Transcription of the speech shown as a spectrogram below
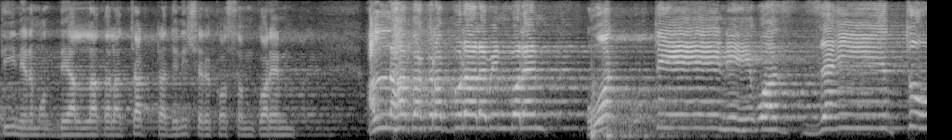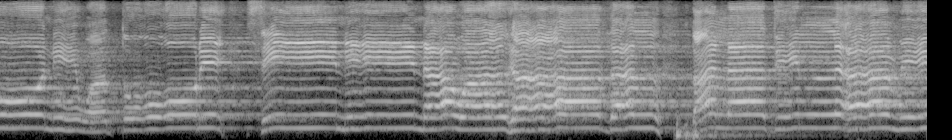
তিনের মধ্যে আল্লাহ তালা চারটা জিনিসের কসম করেন। আল্লাহ পাক রব্বুল আলামিন বলেন, ওয়াত্তিনি ওয়াজ-যাইতুনি ওয়া তুরি সিনিনা ওয়া হাদাল বালাদিল আমিন।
